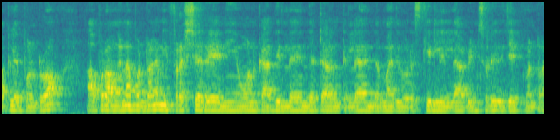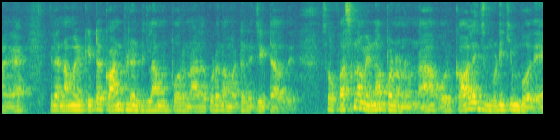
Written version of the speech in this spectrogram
அப்ளை பண்ணுறோம் அப்புறம் அவங்க என்ன பண்ணுறாங்க நீ ஃப்ரெஷரு நீ உனக்கு அது இல்லை இந்த டேலண்ட் இல்லை இந்த மாதிரி ஒரு ஸ்கில் இல்லை அப்படின்னு சொல்லி ரிஜெக்ட் பண்ணுறாங்க இல்லை நம்மக்கிட்ட கான்ஃபிடென்ட் இல்லாமல் போகிறனால கூட நம்மகிட்ட ரிஜெக்ட் ஆகுது. ஸோ ஃபஸ்ட் நம்ம என்ன பண்ணணும்னா ஒரு காலேஜ் முடிக்கும் போதே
